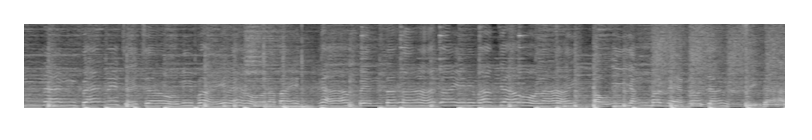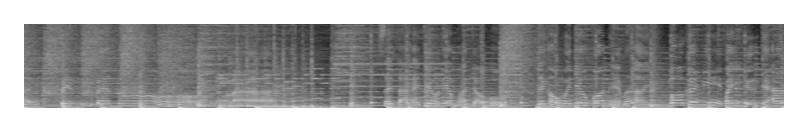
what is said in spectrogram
ำแหน่งแฟนในใจเจ้ามีไปแล้วละไป งามเป็นตาไกลในมักเจ้าหลาย เอาอีหยังมาแลกนอจังสิได้เป็นแฟนน้องลาสายตาไอเที่ยวเนี่ยผ่านเจ้าโอบใจเหงาไอเที่ยวป้อนให้มาไอบอกเคยมีไฟถึงแต่อา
